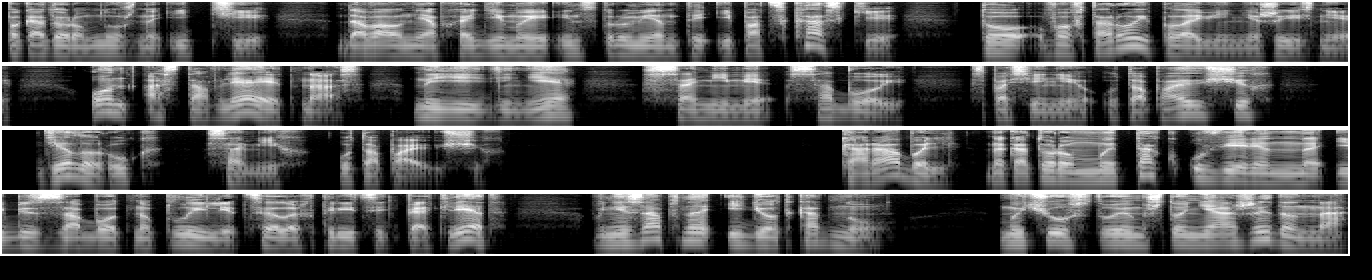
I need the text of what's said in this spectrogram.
по которым нужно идти, давал необходимые инструменты и подсказки, то во второй половине жизни он оставляет нас наедине с самими собой. Спасение утопающих — дело рук самих утопающих. Корабль, на котором мы так уверенно и беззаботно плыли целых 35 лет, внезапно идет ко дну. Мы чувствуем, что неожиданно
